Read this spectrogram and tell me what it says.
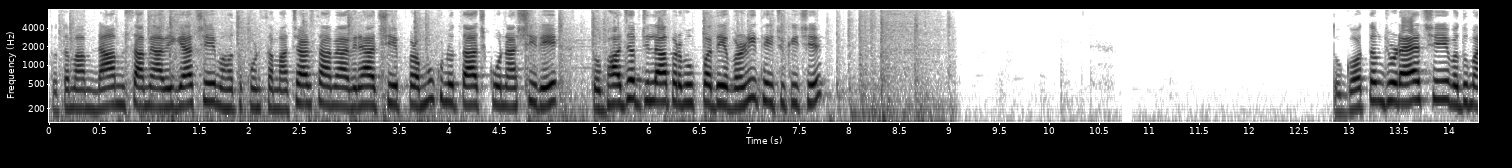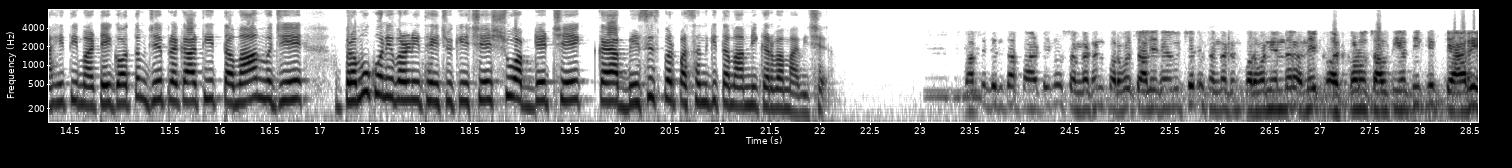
તો તમામ નામ સામે આવી ગયા છે, મહત્વપૂર્ણ સમાચાર સામે આવી રહ્યા છે. પ્રમુખનો તાજ કોના શિરે તો ભાજપ જિલ્લા પ્રમુખ પદે વરણી થઈ ચૂકી છે. તો ગૌતમ જોડાયા છે. વધુ માહિતી માટે ગૌતમ, જે પ્રકારથી તમામ જે પ્રમુખોની વરણી થઈ ચૂકી છે, શું અપડેટ છે? કયા બેસિસ પર પસંદગી તમામની કરવામાં આવી છે? ભારતીય જનતા પાર્ટીનું સંગઠન પર્વ ચાલી રહ્યું છે સંગઠન પર્વની અંદર અનેક અટકળો ચાલતી હતી કે ક્યારે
